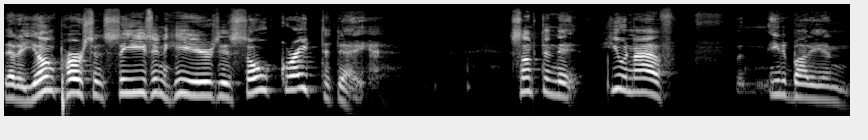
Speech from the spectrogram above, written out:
that a young person sees and hears is so great today. Something that you and I, have, anybody in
